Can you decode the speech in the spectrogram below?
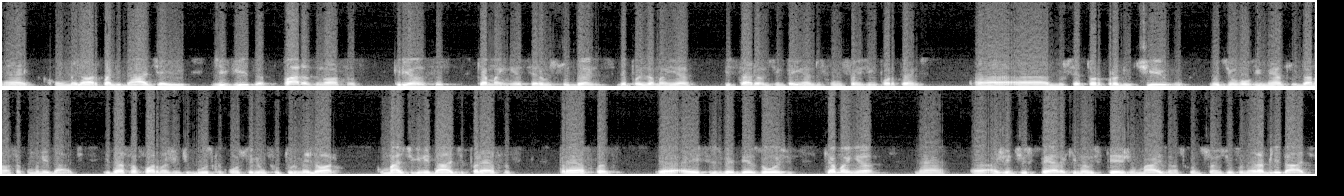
né, com melhor qualidade aí de vida para as nossas crianças, que amanhã serão estudantes, depois da manhã estarão desempenhando funções importantes uh, uh, no setor produtivo, no desenvolvimento da nossa comunidade. E dessa forma a gente busca construir um futuro melhor, com mais dignidade para essas, para essas, uh, esses bebês hoje, que amanhã né, a gente espera que não estejam mais nas condições de vulnerabilidade,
